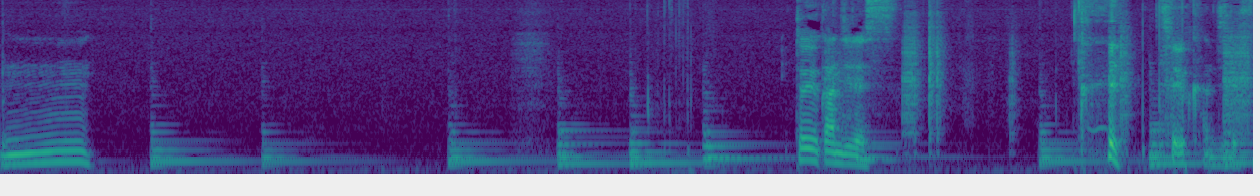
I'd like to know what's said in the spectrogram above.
うーん。という感じです。という感じです。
